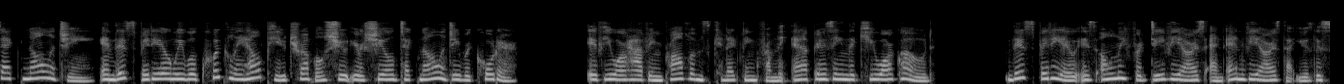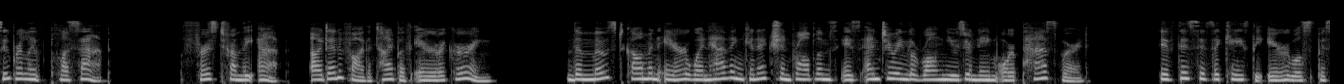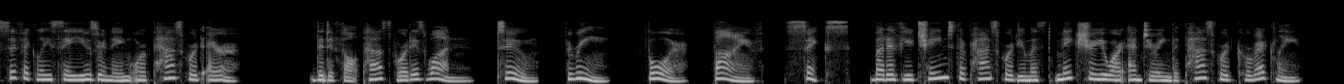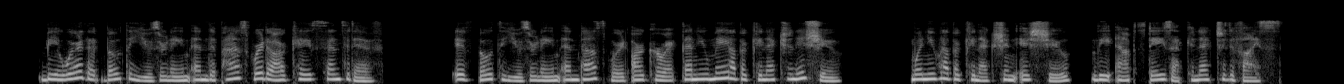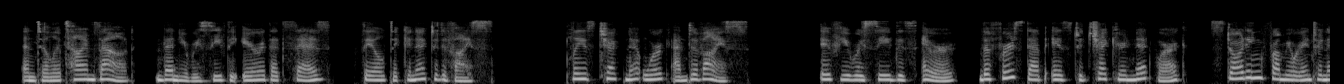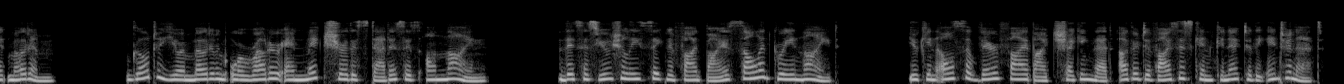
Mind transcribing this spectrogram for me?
Technology. In this video we will quickly help you troubleshoot your Shield Technology recorder. If you are having problems connecting from the app using the QR code, this video is only for DVRs and NVRs that use the SuperLive Plus app. First from the app, identify the type of error occurring. The most common error when having connection problems is entering the wrong username or password. If this is the case the error will specifically say username or password error. The default password is 1, 2, 3, 4, 5, 6, but if you change the password you must make sure you are entering the password correctly. Be aware that both the username and the password are case sensitive. If both the username and password are correct then you may have a connection issue. When you have a connection issue, the app stays at connect to device. Until it times out, then you receive the error that says, failed to connect to device please check network and device. If you receive this error, the first step is to check your network, starting from your internet modem. Go to your modem or router and make sure the status is online. This is usually signified by a solid green light. You can also verify by checking that other devices can connect to the internet.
